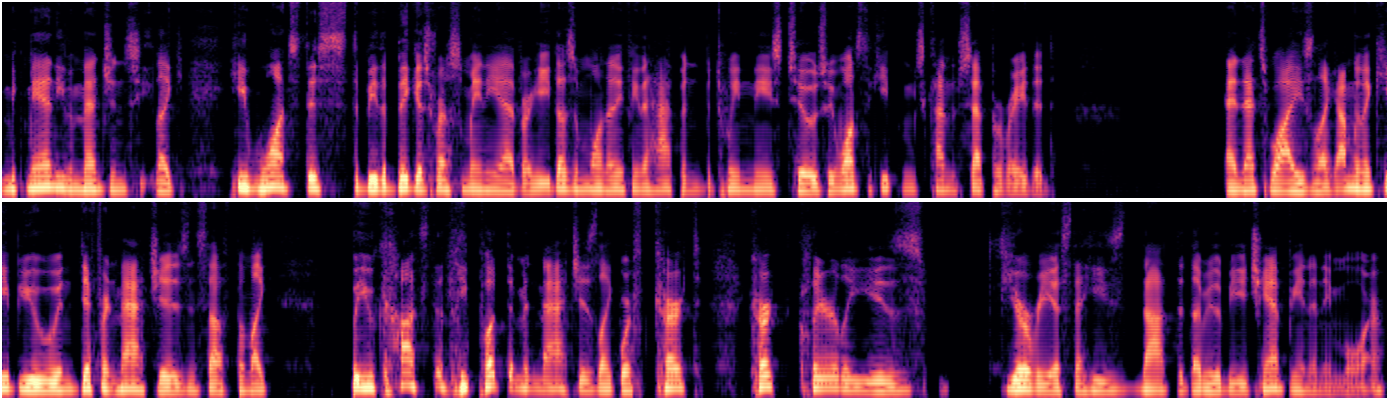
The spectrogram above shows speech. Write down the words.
McMahon even mentions like he wants this to be the biggest WrestleMania ever. He doesn't want anything to happen between these two, so he wants to keep them kind of separated. And that's why he's like, I'm gonna keep you in different matches and stuff. But I'm like, but you constantly put them in matches like where Kurt Kurt clearly is furious that he's not the WWE champion anymore.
